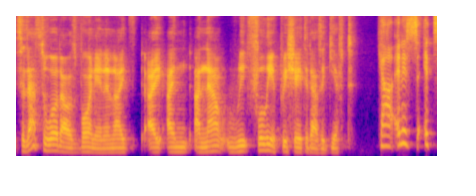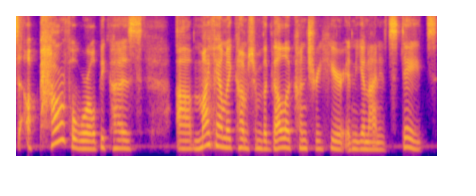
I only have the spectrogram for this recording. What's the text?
so that's the world I was born in, and I I I, I now re- fully appreciate it as a gift. Yeah, and it's it's a powerful world because uh, my family comes from the Gullah country here in the United States,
